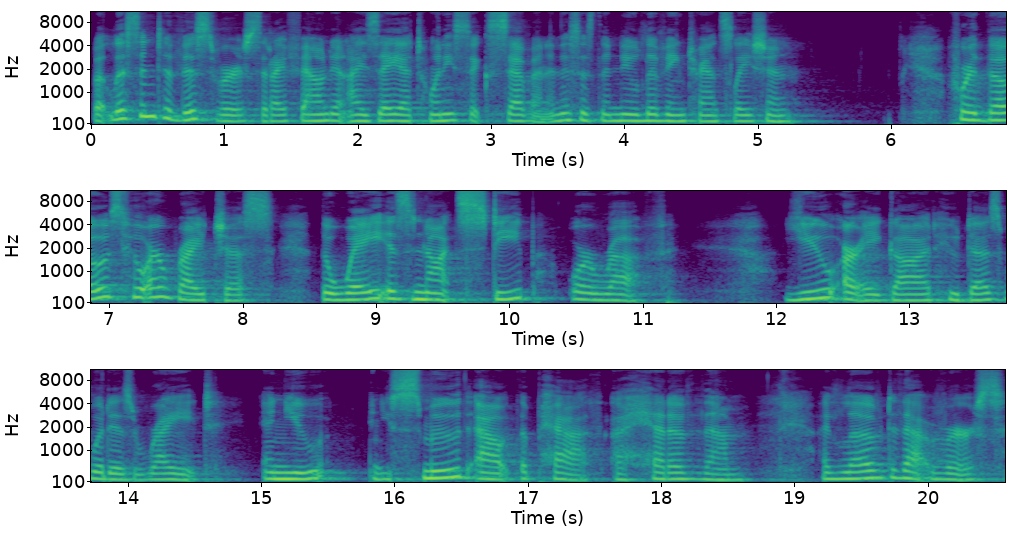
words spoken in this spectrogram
But listen to this verse that I found in Isaiah 26 7, and this is the New Living Translation. For those who are righteous, the way is not steep or rough. You are a God who does what is right, and you and you smooth out the path ahead of them. I loved that verse.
